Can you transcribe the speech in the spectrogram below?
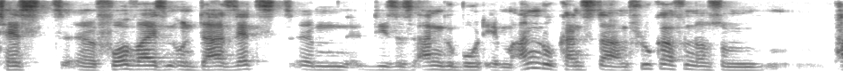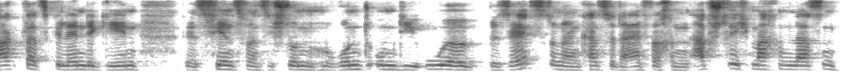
Test äh, vorweisen. Und da setzt setzt ähm, dieses Angebot eben an. Du kannst da am Flughafen aus so einem Parkplatzgelände gehen, der ist 24 Stunden rund um die Uhr besetzt und dann kannst du da einfach einen Abstrich machen lassen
